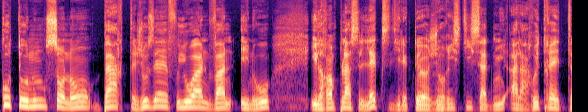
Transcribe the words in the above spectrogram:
Cotonou, son nom, Bart Joseph Johan Van Eno. Il remplace l'ex-directeur Joristis admis à la retraite.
